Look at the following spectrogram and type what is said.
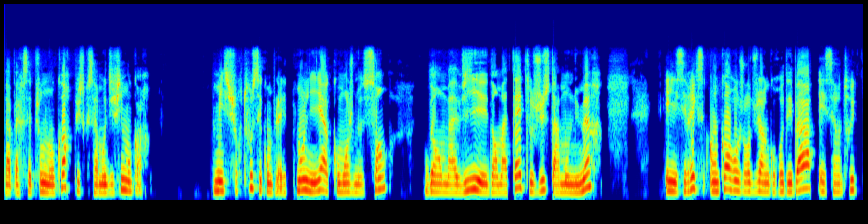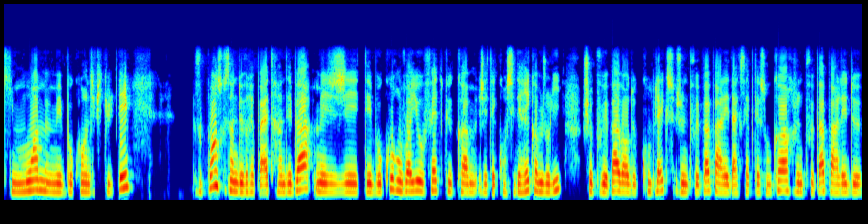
ma perception de mon corps puisque ça modifie mon corps mais surtout c'est complètement lié à comment je me sens dans ma vie et dans ma tête, juste à mon humeur. Et c'est vrai que c'est encore aujourd'hui un gros débat et c'est un truc qui moi me met beaucoup en difficulté je pense que ça ne devrait pas être un débat, mais j'ai été beaucoup renvoyée au fait que comme j'étais considérée comme jolie, je ne pouvais pas avoir de complexe, je ne pouvais pas parler d'accepter son corps, je ne pouvais pas parler de,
